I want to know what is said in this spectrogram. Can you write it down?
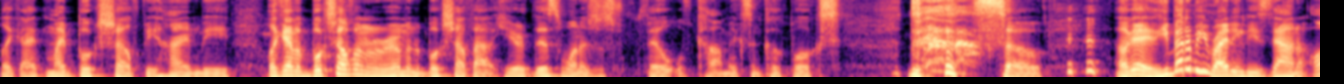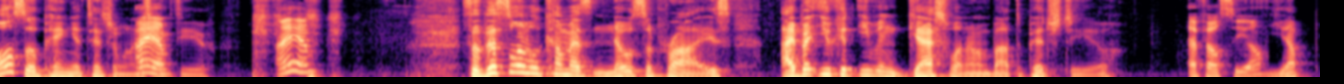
Like I, my bookshelf behind me, like I have a bookshelf in my room and a bookshelf out here. This one is just filled with comics and cookbooks. so, okay, you better be writing these down and also paying attention when I, I speak am. to you. I am. So this one will come as no surprise. I bet you could even guess what I'm about to pitch to you. FLCL. Yep.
